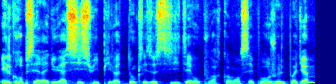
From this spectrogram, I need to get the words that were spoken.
Et le groupe s'est réduit à 6-8 pilotes. Donc les hostilités vont pouvoir commencer pour jouer le podium.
